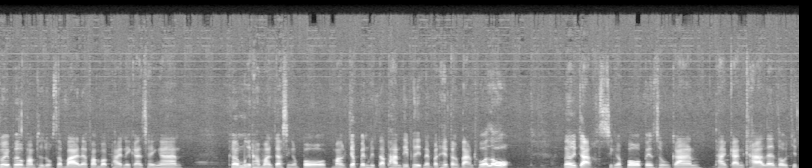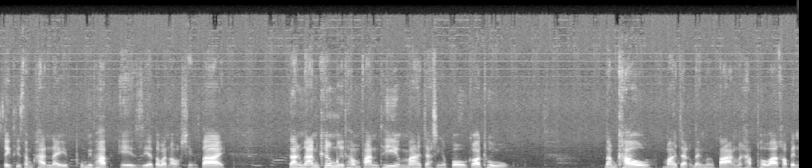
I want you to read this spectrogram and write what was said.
ช่วยเพิ่มความสะดวกสบายและความปลอดภัยในการใช้งาน เครื่องมือทำฟันจากสิงคโปร์มักจะเป็นผลิตภัณฑ์ที่ผลิตในประเทศต่างๆ ทั่วโลก เนื่องจากสิงคโปร์เป็นศูนย์กลางทางการค้าและโลจิสติกส์ที่สำคัญในภูมิภาคเอเชียตะวันออกเฉียงใต้ ดังนั้นเครื่องมือทำฟันที่มาจากสิงคโปร์ก็ถูกนำเข้ามาจากแหล่งต่างๆนะครับ เพราะว่าเขาเป็น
